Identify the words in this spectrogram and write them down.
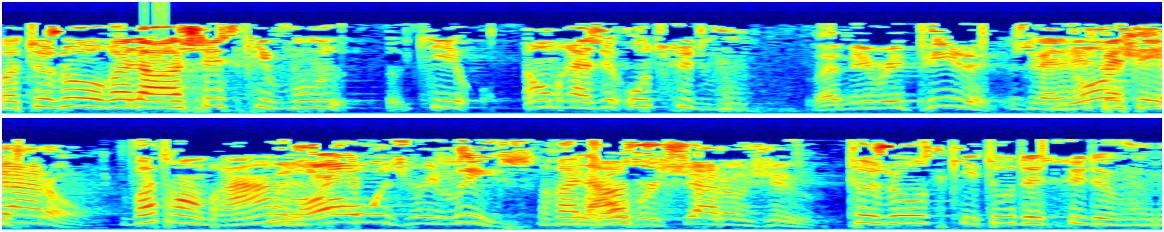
va toujours relâcher ce qui vous, qui est ombragé au-dessus de vous. Let me repeat it. Je vais le Your répéter. shadow Votre ombrage, will always release what Relâche. overshadows you. toujours ce qui est au-dessus de vous.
